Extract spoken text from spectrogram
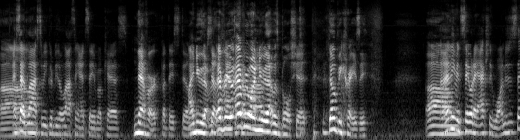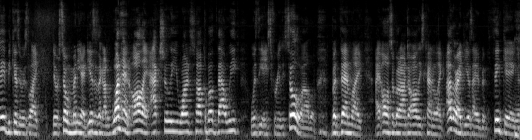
I said Um, last week would be the last thing I'd say about Kiss, Never. but they still. I knew that. Was, every had to come everyone knew that was bullshit. Don't be crazy. Um, I didn't even say what I actually wanted to say because it was like there were so many ideas. It's like on one hand, all I actually wanted to talk about that week was the Ace Frehley solo album, but then like I also got onto all these kind of like other ideas I had been thinking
